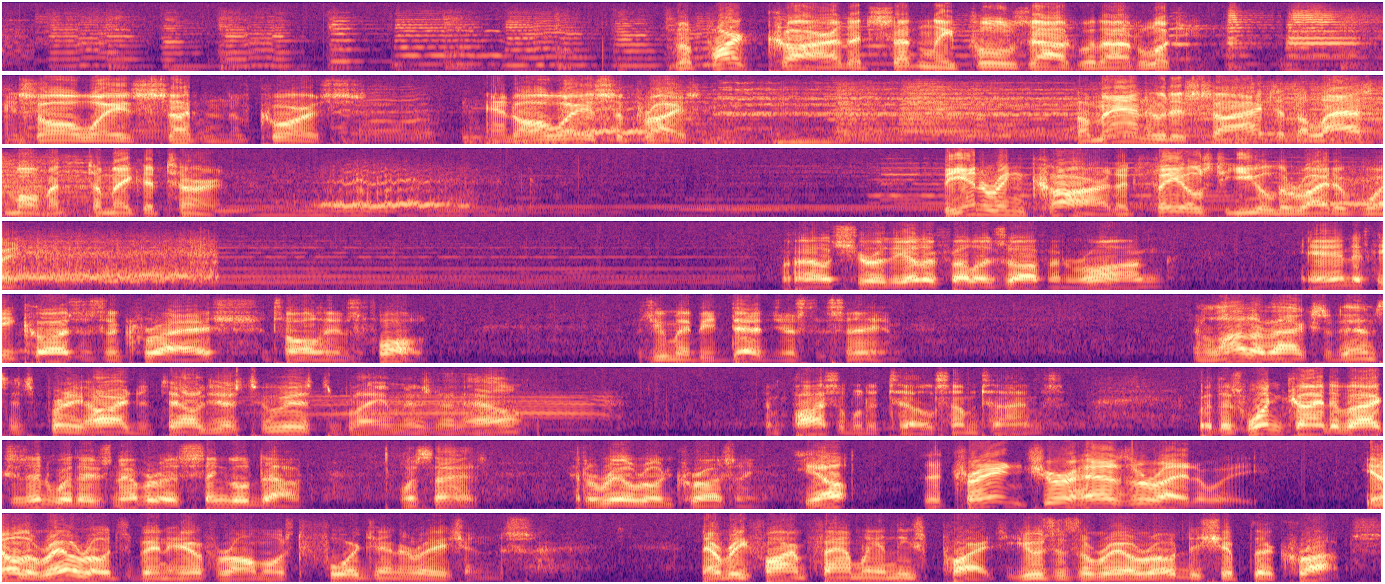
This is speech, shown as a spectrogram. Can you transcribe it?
The parked car that suddenly pulls out without looking. It's always sudden, of course, and always surprising. The man who decides at the last moment to make a turn. The entering car that fails to yield the right of way. Well, sure, the other fellow's often wrong. And if he causes a crash, it's all his fault. But you may be dead just the same. In a lot of accidents, it's pretty hard to tell just who is to blame, isn't it, Hal? Impossible to tell sometimes. But there's one kind of accident where there's never a single doubt. What's that? At a railroad crossing. Yep, the train sure has the right of way. You know, the railroad's been here for almost four generations. Every farm family in these parts uses the railroad to ship their crops.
